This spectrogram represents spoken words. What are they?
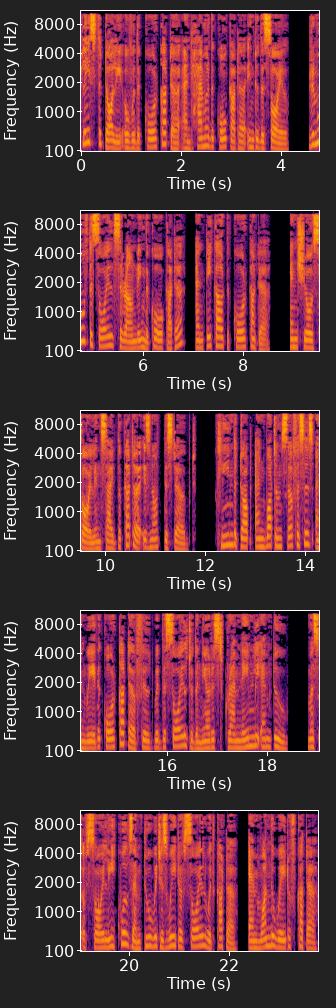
Place the dolly over the core cutter and hammer the core cutter into the soil. Remove the soil surrounding the core cutter and take out the core cutter. Ensure soil inside the cutter is not disturbed. Clean the top and bottom surfaces and weigh the core cutter filled with the soil to the nearest gram namely M2. Mass of soil equals M2 which is weight of soil with cutter, M1 the weight of cutter.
